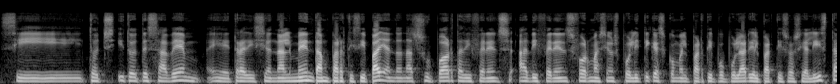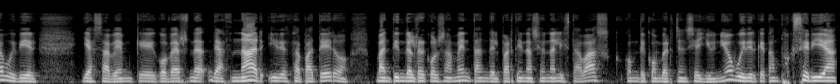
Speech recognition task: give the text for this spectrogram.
si tots i totes sabem, eh, tradicionalment han participat i han donat suport a diferents, a diferents formacions polítiques com el Partit Popular i el Partit Socialista. Vull dir, ja sabem que governs d'Aznar i de Zapatero van tindre el recolzament tant del Partit Nacionalista Basc com de Convergència i Unió. Vull dir que tampoc seria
